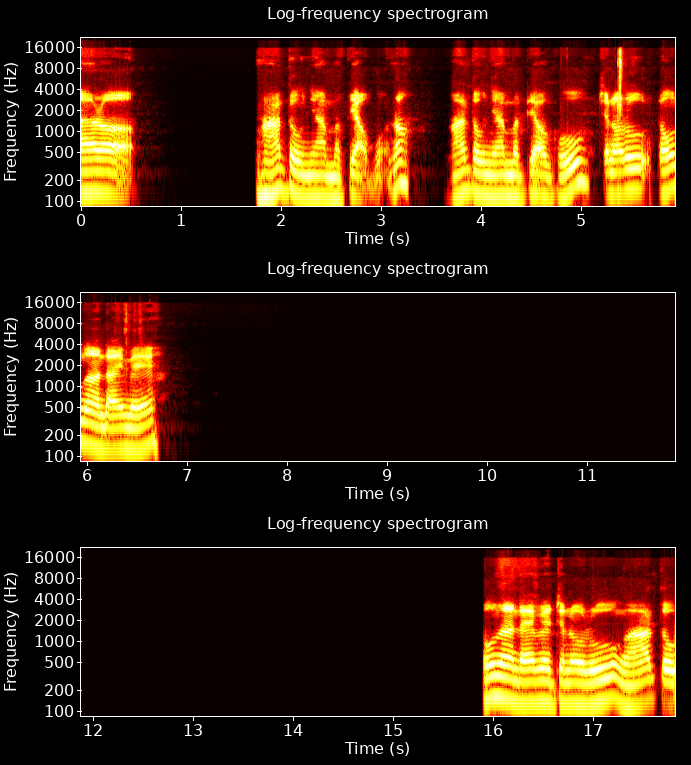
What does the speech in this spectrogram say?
အဲ့တော့ငါးတုံညာမပြောက်ပေါ့နော်ငါးတုံညာမပြောက်ကိုကျွန်တော်တို့သုံးသံအတိုင်းပဲ သုံးသံအတိုင်းပဲကျွန်တော်တို့ငါးတုံ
